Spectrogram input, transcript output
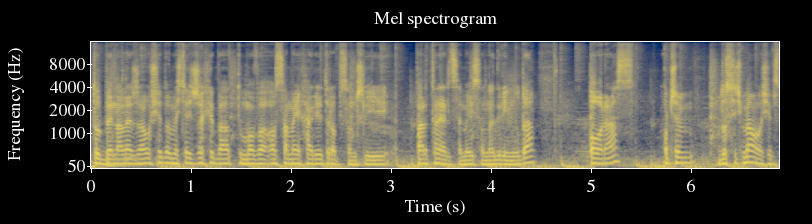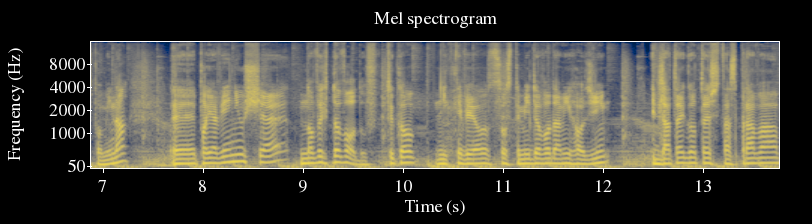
Tu by należało się domyśleć, że chyba tu mowa o samej Harriet Robson, czyli partnerce Masona Greenwooda oraz, o czym dosyć mało się wspomina, e, pojawieniu się nowych dowodów. Tylko nikt nie wie, o co z tymi dowodami chodzi i dlatego też ta sprawa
